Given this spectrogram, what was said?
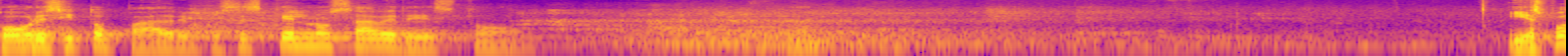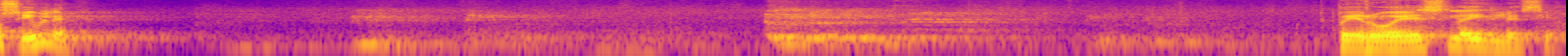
Pobrecito padre, pues es que él no sabe de esto. Y es posible. Pero es la iglesia.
